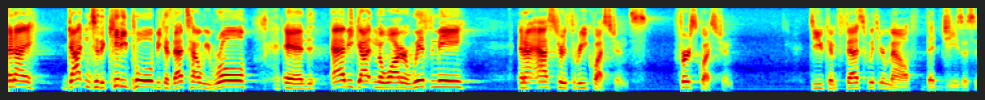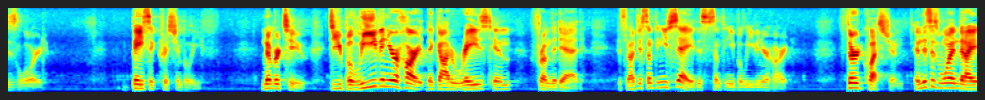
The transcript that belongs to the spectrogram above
And I got into the kiddie pool because that's how we roll. And Abby got in the water with me. And I asked her three questions. First question do you confess with your mouth that Jesus is Lord? Basic Christian belief. Number two, do you believe in your heart that God raised him from the dead? It's not just something you say, this is something you believe in your heart. Third question, and this is one that I,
